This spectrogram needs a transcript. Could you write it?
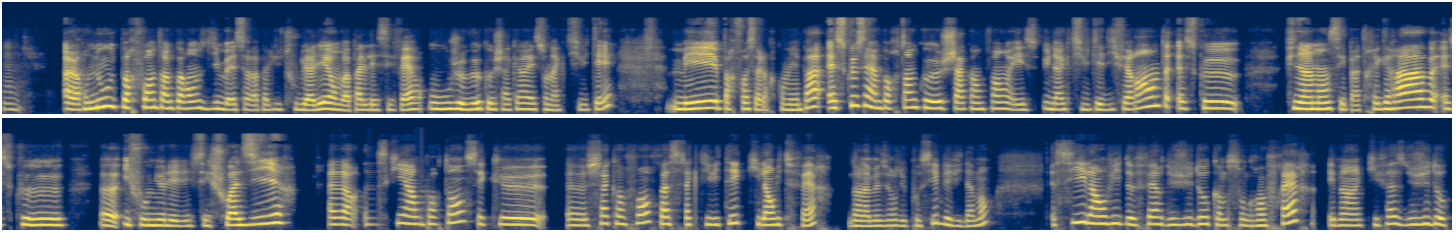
Mm. Alors nous, parfois en tant que parents, on se dit, ben, ça va pas du tout lui aller, on va pas le laisser faire, ou je veux que chacun ait son activité, mais parfois ça leur convient pas. Est-ce que c'est important que chaque enfant ait une activité différente? Est-ce que finalement c'est pas très grave? Est-ce que euh, il faut mieux les laisser choisir? Alors, ce qui est important, c'est que euh, chaque enfant fasse l'activité qu'il a envie de faire, dans la mesure du possible, évidemment. S'il a envie de faire du judo comme son grand frère, eh ben, qu'il fasse du judo.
